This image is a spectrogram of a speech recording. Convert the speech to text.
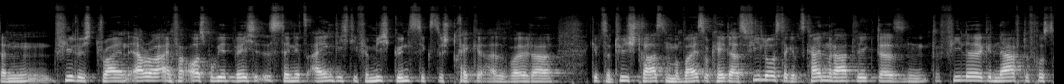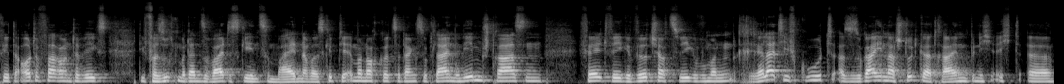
dann viel durch Try and Error einfach ausprobiert, welche ist denn jetzt eigentlich die für mich günstigste Strecke. Also weil da gibt es natürlich Straßen, wo man weiß, okay, da ist viel los, da gibt es keinen Radweg, da sind viele genervte, frustrierte Autofahrer unterwegs, die versucht man dann so weit es gehen zu meiden. Aber es gibt ja immer noch Gott sei Dank so kleine Nebenstraßen, Feldwege, Wirtschaftswege, wo man relativ gut, also sogar hier nach Stuttgart rein, bin ich echt äh,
